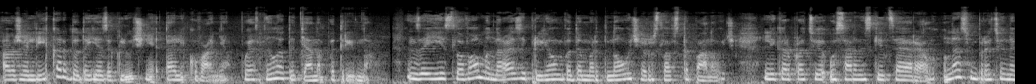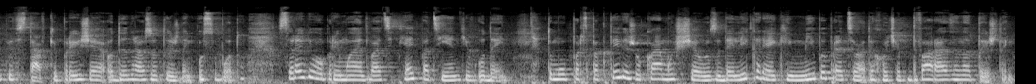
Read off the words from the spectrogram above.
а вже лікар додає заключення та лікування, пояснила Тетяна Петрівна. За її словами, наразі прийом веде Мартинович Ярослав Степанович. Лікар працює у Сарненській ЦРЛ. У нас він працює на півставки, приїжджає один раз у тиждень у суботу. В середньому приймає 25 пацієнтів у день. Тому в перспективі шукаємо ще УЗД лікаря, який міг би працювати хоча б два рази на тиждень.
